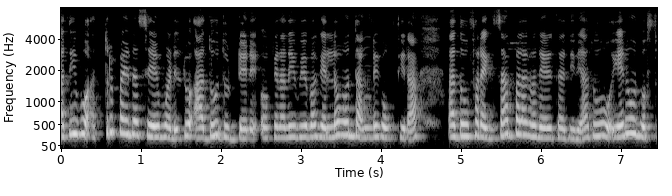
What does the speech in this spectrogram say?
ಅದು ನೀವು ಹತ್ತು ರೂಪಾಯಿನ ಸೇವ್ ಮಾಡಿದ್ರು ಅದು ದುಡ್ಡೇನೆ. ಓಕೆನಾ ನೀವು ಇವಾಗ ಎಲ್ಲೋ ಒಂದು ಅಂಗಡಿಗೆ ಹೋಗ್ತೀರಾ, ಅದು ಫಾರ್ ಎಕ್ಸಾಂಪಲ್ ಆಗಿ ನಾನು ಹೇಳ್ತಾ ಇದ್ದೀನಿ, ಅದು ಏನೋ ಒಂದು ವಸ್ತು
